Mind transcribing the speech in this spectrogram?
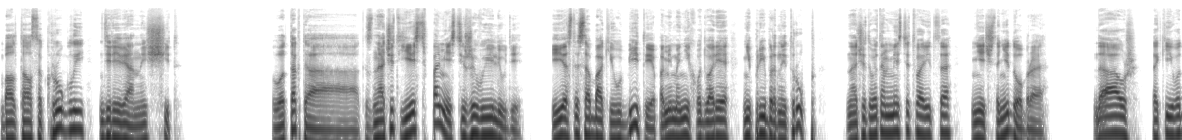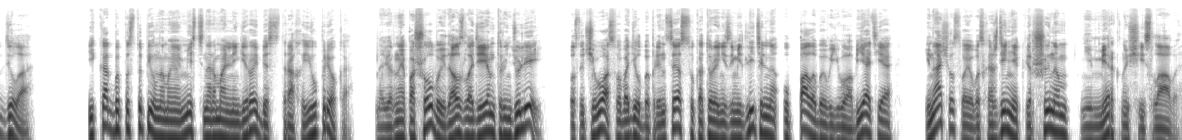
болтался круглый деревянный щит. Вот так-так, значит, есть в поместье живые люди. И если собаки убиты, а помимо них во дворе неприбранный труп, значит, в этом месте творится нечто недоброе. Да уж, такие вот дела. И как бы поступил на моем месте нормальный герой без страха и упрека? Наверное, пошел бы и дал злодеям трындюлей, после чего освободил бы принцессу, которая незамедлительно упала бы в его объятия и начал свое восхождение к вершинам немеркнущей славы.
